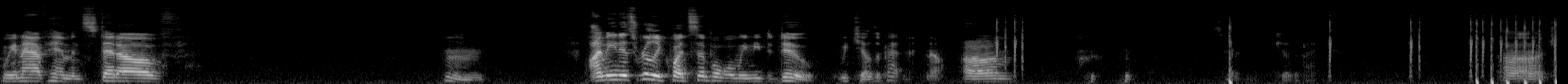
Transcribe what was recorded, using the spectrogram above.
we can have him instead of, hmm. I mean, it's really quite simple what we need to do. We kill the Batman. No. Um. Sorry, kill the Batman. Uh,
